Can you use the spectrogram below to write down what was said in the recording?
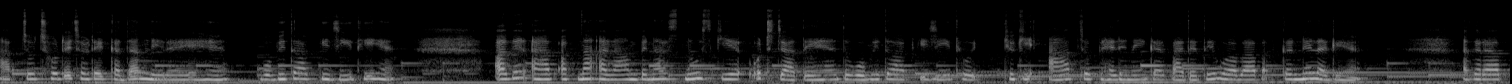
आप जो छोटे छोटे कदम ले रहे हैं, वो भी तो आपकी जीत ही है। अगर आप अपना अलार्म बिना स्नूज किए उठ जाते हैं तो वो भी तो आपकी जीत हुई। क्योंकि आप जो पहले नहीं कर पाते थे, वो अब आप करने लगे हैं। अगर आप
